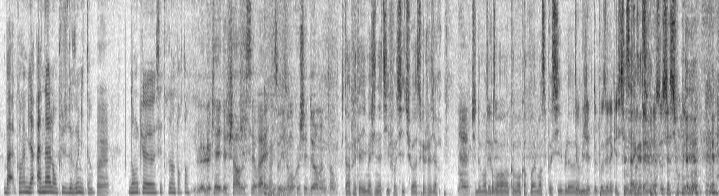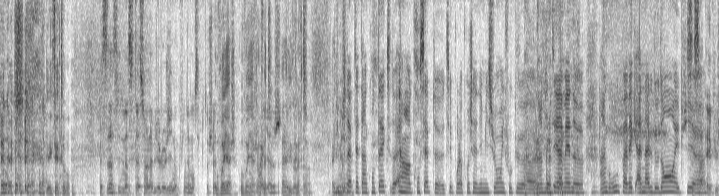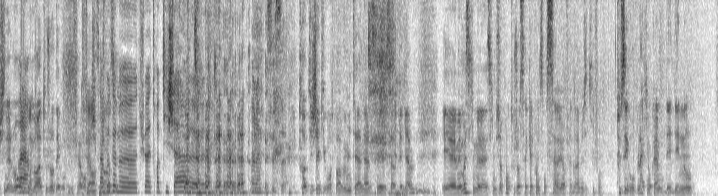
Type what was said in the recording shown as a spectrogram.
Bah, quand même, il y a anal en plus de vomit. hein. Ouais. Donc, euh, c'est très important. Le, le cahier des charges, c'est vrai, Ouais. ils, ils en ont coché deux en même temps. T'as un côté imaginatif aussi, tu vois ce que je veux dire Ouais. Tu demandes T'es- comment, comment corporellement c'est possible. euh, T'es obligé de te poser la question C'est une ça, fois que t'as vu l'association des mots. Exactement. Mais c'est ça, c'est une incitation à la biologie, donc finalement c'est plutôt chouette. Au voyage, au voyage, en fait, à la découverte. à Du coup, tu as peut-être un, contexte, euh, un concept euh, tu sais, pour la prochaine émission. Il faut que euh, l'invité amène euh, un groupe avec anal dedans. Et puis, C'est euh, ça. Et puis finalement, voilà. on aura toujours des groupes différents. C'est un peu comme, euh, tu as trois petits chats. euh, voilà. C'est ça. Trois petits chats qui commencent par vomiter anal, c'est c'est impeccable. Et, euh, mais moi, ce qui, me, ce qui me surprend toujours, c'est à quel point ils sont sérieux en fait dans la musique qu'ils font. Tous ces groupes-là qui ont quand même des, des noms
